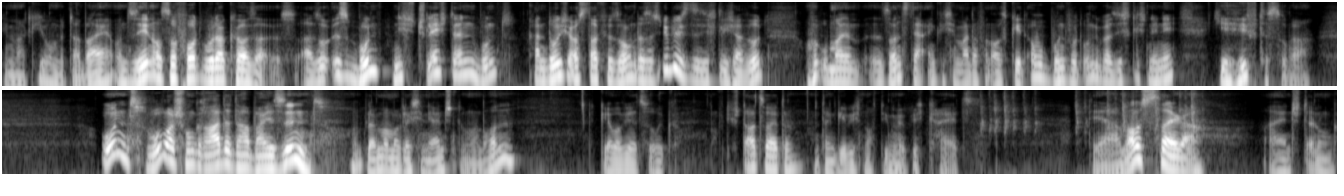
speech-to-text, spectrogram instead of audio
die Markierung mit dabei und sehen auch sofort, wo der Cursor ist. Also ist bunt nicht schlecht, denn bunt kann durchaus dafür sorgen, dass es übersichtlicher wird, wo man sonst ja eigentlich immer davon ausgeht, oh, bunt wird unübersichtlich. Nee, nee, hier hilft es sogar. Und wo wir schon gerade dabei sind, bleiben wir mal gleich in die Einstellungen dran. Ich gehe aber wieder zurück auf die Startseite und dann gebe ich noch die Möglichkeit der Mauszeiger Einstellung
